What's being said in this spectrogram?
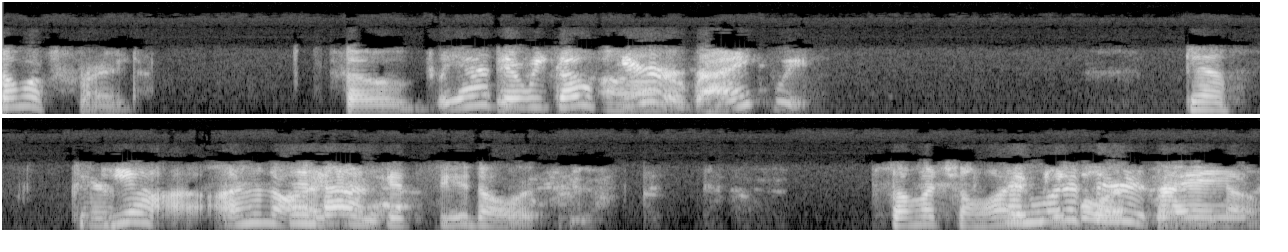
so afraid. So yeah, there we go. Fear, uh, right? We yeah. Fear. Yeah, I don't know. And, I think it's you know so much in life. People are afraid. You know,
